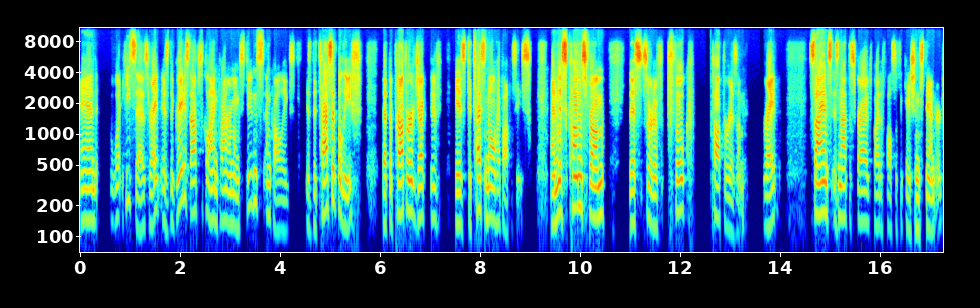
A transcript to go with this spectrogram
And what he says, right, is the greatest obstacle I encounter among students and colleagues is the tacit belief that the proper objective is to test null hypotheses. And this comes from this sort of folk Popperism, right? Science is not described by the falsification standard.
